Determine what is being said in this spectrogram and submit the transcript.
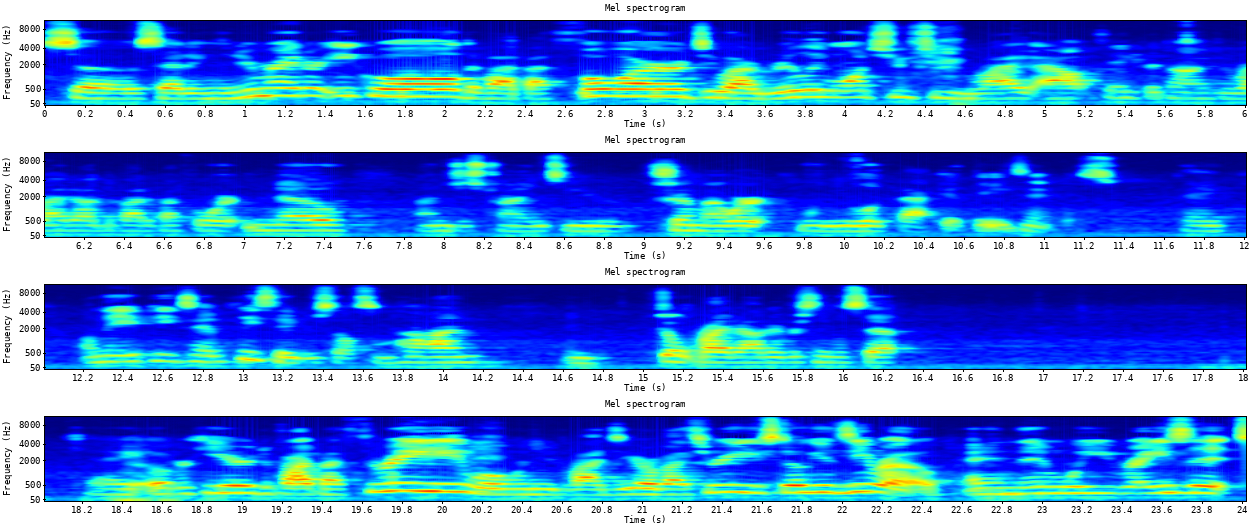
So setting the numerator equal, divide by 4. Do I really want you to write out, take the time to write out divided by 4? No, I'm just trying to show my work when you look back at the examples. Okay. On the AP exam, please save yourself some time and don't write out every single step. Okay, over here, divide by 3. Well, when you divide 0 by 3, you still get 0. And then we raise it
